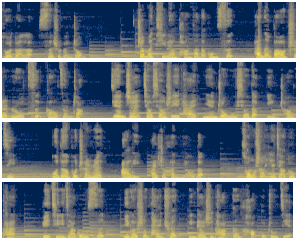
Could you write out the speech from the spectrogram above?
缩短了四十分钟。这么体量庞大的公司还能保持如此高增长，简直就像是一台年终无休的印钞机。不得不承认。阿里还是很牛的。从商业角度看，比起一家公司，一个生态圈应该是它更好的注解。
